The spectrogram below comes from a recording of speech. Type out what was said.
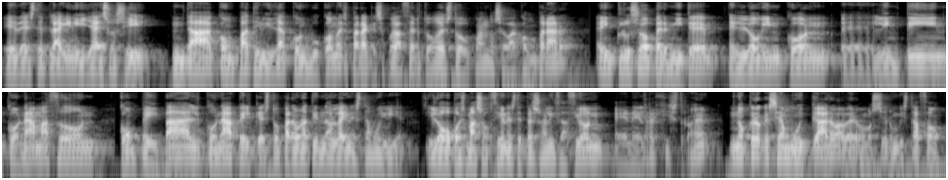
de este plugin y ya eso sí, da compatibilidad con WooCommerce para que se pueda hacer todo esto cuando se va a comprar e incluso permite el login con eh, LinkedIn, con Amazon, con PayPal, con Apple, que esto para una tienda online está muy bien. Y luego pues más opciones de personalización en el registro. ¿eh? No creo que sea muy caro, a ver, vamos a hacer un vistazo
